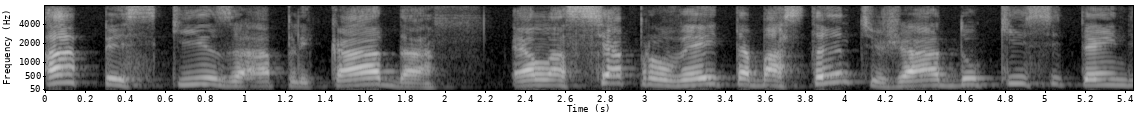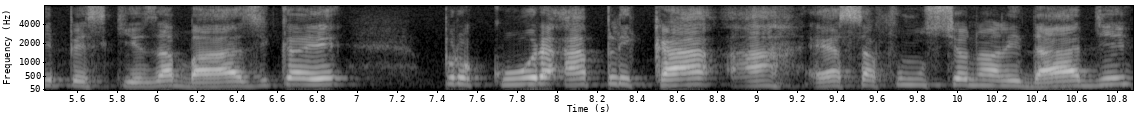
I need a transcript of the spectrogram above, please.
A pesquisa aplicada, ela se aproveita bastante já do que se tem de pesquisa básica e procura aplicar a essa funcionalidade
